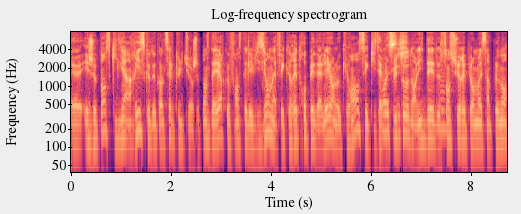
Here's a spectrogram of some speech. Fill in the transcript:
euh, et je pense qu'il y a un risque de cancel culture. Je pense d'ailleurs que France Télévisions n'a fait que rétro-pédaler en l'occurrence et qu'ils avaient plutôt dans l'idée de Mm. censurer purement et simplement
